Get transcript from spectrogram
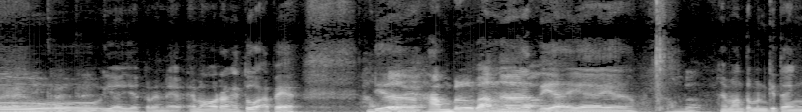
Keren. Iya iya keren ya. Emang orangnya tuh apa ya? Humble Dia ya. humble banget. Iya iya iya. humble Emang teman kita yang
